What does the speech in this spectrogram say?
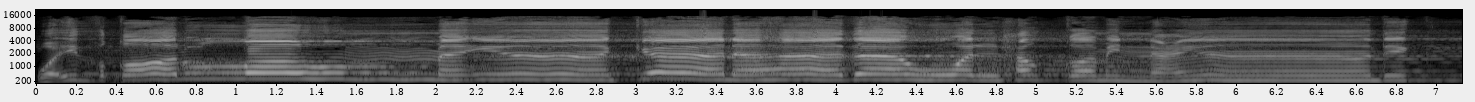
وإذ قالوا اللهم إن كان هذا هو الحق من عندك.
